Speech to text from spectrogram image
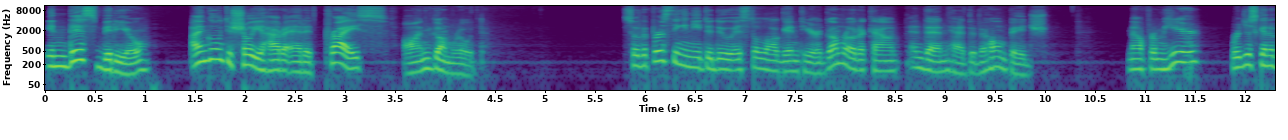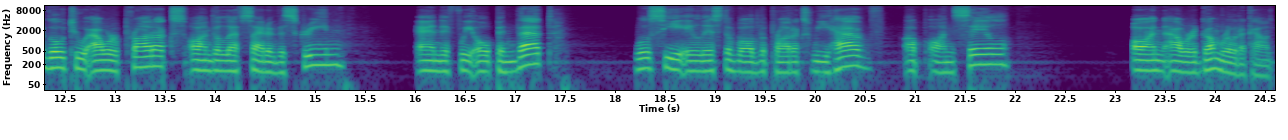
In this video, I'm going to show you how to edit price on Gumroad. So the first thing you need to do is to log into your Gumroad account and then head to the homepage. Now from here, we're just going to go to our products on the left side of the screen. And if we open that, we'll see a list of all the products we have up on sale on our Gumroad account.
